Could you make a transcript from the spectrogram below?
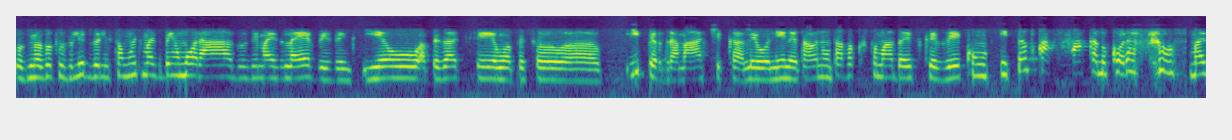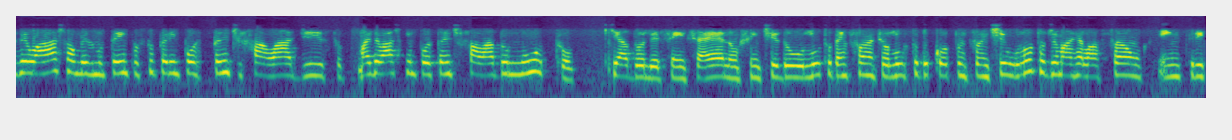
os meus outros livros eles são muito mais bem humorados e mais leves e eu apesar de ser uma pessoa hiper dramática, leonina e tal, eu não estava acostumada a escrever com e tanto com a faca no coração. Mas eu acho ao mesmo tempo super importante falar disso. Mas eu acho que é importante falar do luto que a adolescência é, no sentido o luto da infância, o luto do corpo infantil, o luto de uma relação entre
